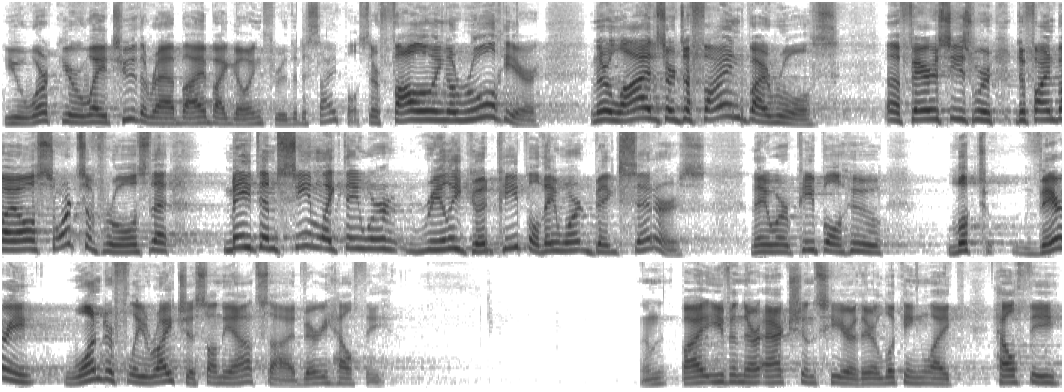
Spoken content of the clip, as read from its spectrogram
You work your way to the rabbi by going through the disciples. They're following a rule here, and their lives are defined by rules. Uh, Pharisees were defined by all sorts of rules that made them seem like they were really good people. They weren't big sinners. They were people who looked very wonderfully righteous on the outside, very healthy. And by even their actions here, they're looking like healthy,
